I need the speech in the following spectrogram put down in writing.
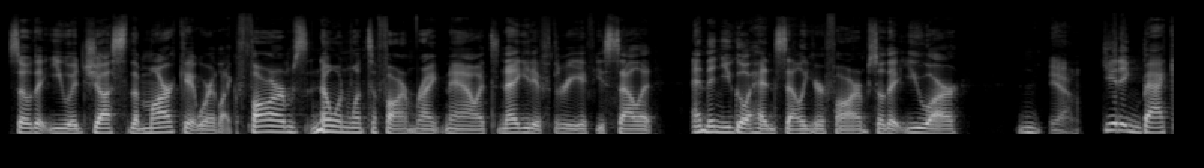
so that you adjust the market where like farms, no one wants a farm right now. It's negative three if you sell it. And then you go ahead and sell your farm so that you are yeah. getting back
